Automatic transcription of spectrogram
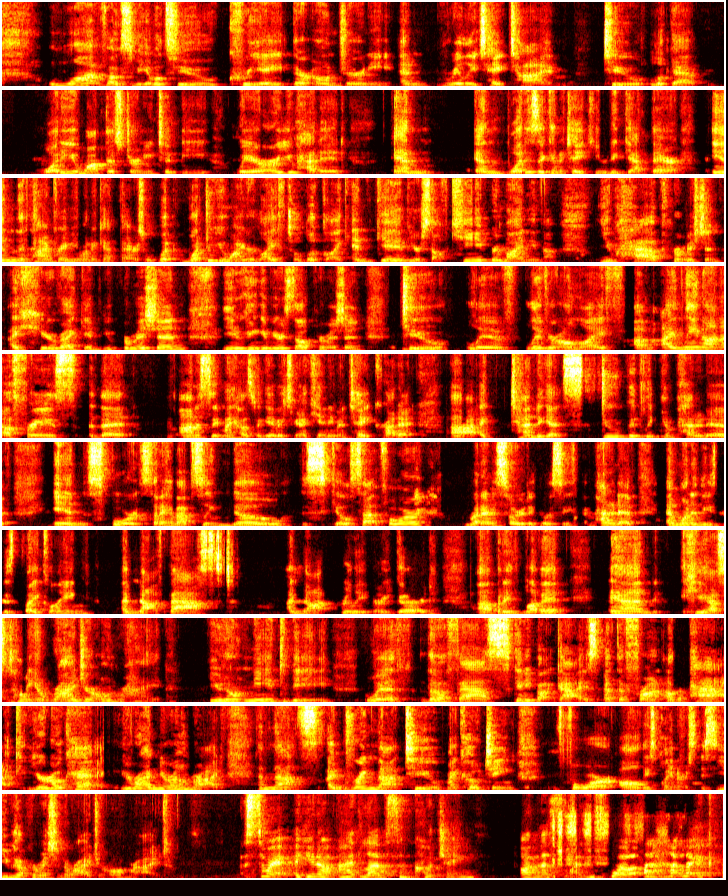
want folks to be able to create their own journey and really take time to look at what do you want this journey to be? Where are you headed? And and what is it going to take you to get there in the time frame you want to get there? So what what do you want your life to look like? And give yourself keep reminding them you have permission. I hereby give you permission. You can give yourself permission to live live your own life. Um, i lean on a phrase that honestly my husband gave it to me i can't even take credit. Uh, i tend to get stupidly competitive in sports that i have absolutely no skill set for but I'm so ridiculously competitive. And one of these is cycling. I'm not fast. I'm not really very good, uh, but I love it. And he has to tell me, you know, ride your own ride. You don't need to be with the fast skinny butt guys at the front of the pack. You're okay. You're riding your own ride. And that's I bring that to my coaching for all these planners is you have permission to ride your own ride. So I, you know, I'd love some coaching on this one. So like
